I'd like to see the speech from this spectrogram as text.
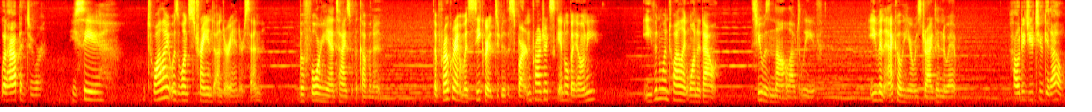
What happened to her? You see, Twilight was once trained under Anderson, before he had ties with the Covenant. The program was secret due to the Spartan Project scandal by ONI. Even when Twilight wanted out, she was not allowed to leave. Even Echo here was dragged into it. How did you two get out?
